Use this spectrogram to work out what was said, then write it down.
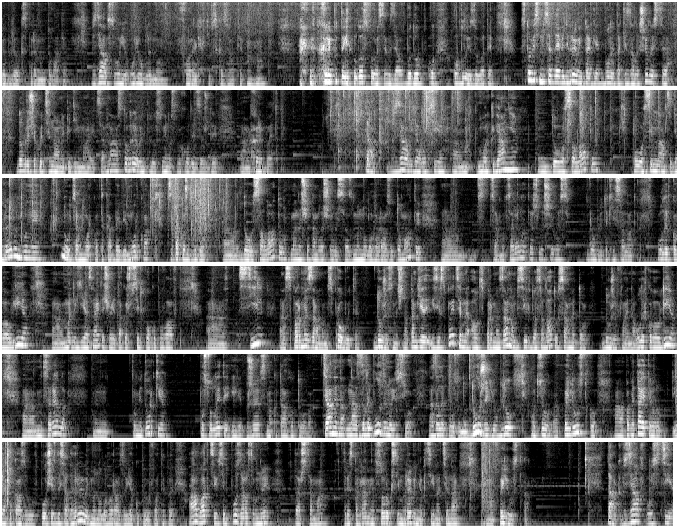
Люблю експериментувати. Взяв свою улюблену форель, хотів сказати. Ага. Хребти лосося взяв, буду об- облизувати. 189 гривень, так як були, так і залишились. Це добре, що хоч ціна не підіймається. На 100 гривень плюс-мінус виходить завжди а, хребет. Так, взяв я оці морквяні до салату по 17 гривень вони. Ну, ця морква, така бебі-морква. Це також буде до салату. У мене ще там лишилися з минулого разу томати. А, ця моцарела теж лишилась. Роблю такий салат. Оливкова олія. У мене є, знаєте, що я також в сільпо купував сіль з пармезаном. Спробуйте. Дуже смачна. Там є і зі спеціями, а от з пармезаном сіль до салату саме то. Дуже файна. Оливкова олія, а, моцарелла. Помідорки, посолити і вже смакота готова. Тяне на, на залепузину і все. На залепузину. Дуже люблю оцю е, пелюстку. Пам'ятаєте, я показував по 60 гривень минулого разу я купив в АТП, а в акції в Сільпо зараз вони та ж сама 300 грамів 47 гривень акційна ціна пелюстка. Так, взяв ось ці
